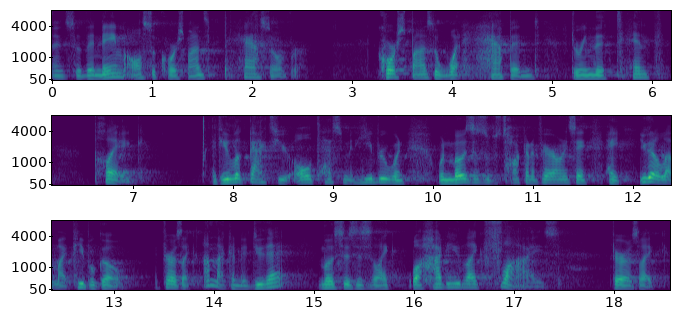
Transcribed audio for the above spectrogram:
And so the name also corresponds, Passover, corresponds to what happened during the 10th plague. If you look back to your Old Testament Hebrew, when, when Moses was talking to Pharaoh and saying, Hey, you got to let my people go. And Pharaoh's like, I'm not going to do that. Moses is like, Well, how do you like flies? Pharaoh's like,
